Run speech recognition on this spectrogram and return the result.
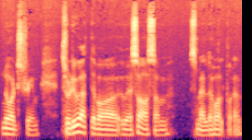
Nord Stream. Tror du att det var USA som smällde hål på den?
